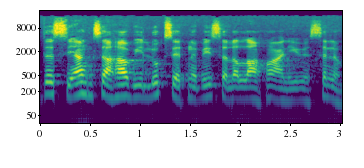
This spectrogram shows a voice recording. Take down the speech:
this young Sahabi looks at Nabi sallallahu alayhi wasallam.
